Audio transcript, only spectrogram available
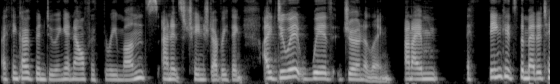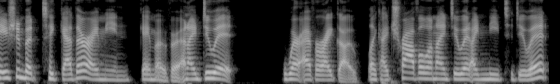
I think I've been doing it now for 3 months and it's changed everything. I do it with journaling and I'm I think it's the meditation but together I mean game over and I do it wherever I go. Like I travel and I do it. I need to do it.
